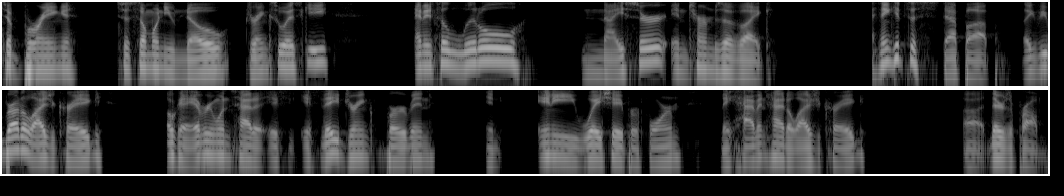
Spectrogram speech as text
to bring to someone you know drinks whiskey, and it's a little nicer in terms of like, I think it's a step up. Like if you brought Elijah Craig, okay, everyone's had it. If if they drink bourbon in any way, shape, or form, they haven't had Elijah Craig. Uh, there's a problem,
